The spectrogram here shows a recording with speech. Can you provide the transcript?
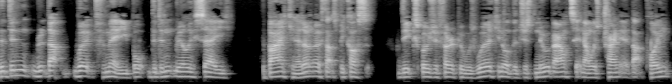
that didn't that worked for me, but they didn't really say the biking. I don't know if that's because the exposure therapy was working or they just knew about it and I was trying it at that point.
